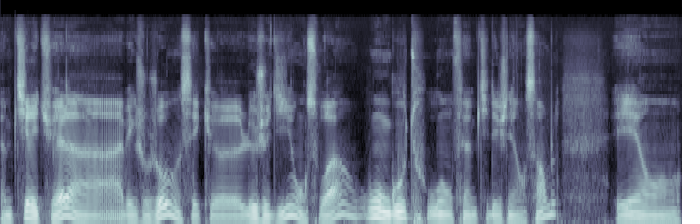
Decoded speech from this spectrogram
un petit rituel avec Jojo. C'est que le jeudi, on se voit, ou on goûte, ou on fait un petit déjeuner ensemble. Et on,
